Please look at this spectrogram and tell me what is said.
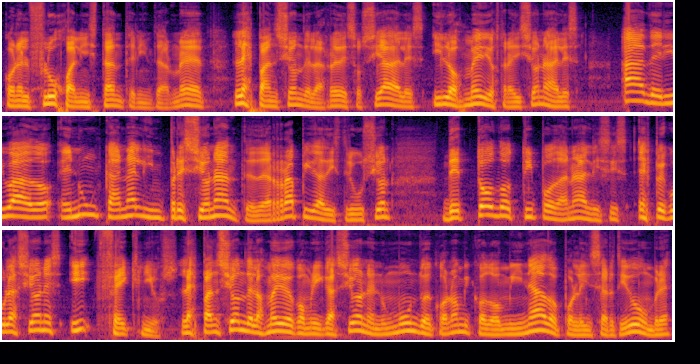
con el flujo al instante en Internet, la expansión de las redes sociales y los medios tradicionales, ha derivado en un canal impresionante de rápida distribución de todo tipo de análisis, especulaciones y fake news. La expansión de los medios de comunicación en un mundo económico dominado por la incertidumbre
